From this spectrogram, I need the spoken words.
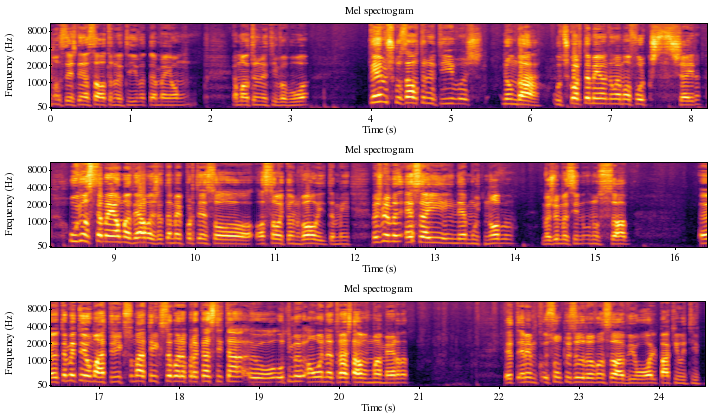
Vocês têm essa alternativa, também é, um, é uma alternativa boa. Temos que usar alternativas não dá. O Discord também não é uma flor que se cheira. O Gills também é uma delas, já também pertence ao, ao Silicon Valley também. Mas mesmo essa aí ainda é muito nova, mas mesmo assim não, não se sabe. Também tem o Matrix. O Matrix agora para cá está. Uh, último, há um ano atrás estava uma merda. Eu, é mesmo, eu sou um utilizador avançado e eu olho para aquilo e tipo.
